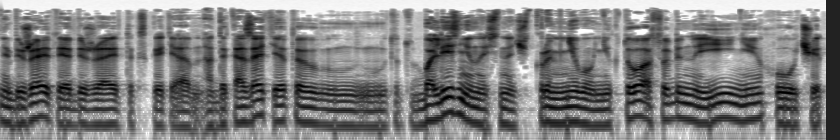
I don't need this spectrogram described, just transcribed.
обижает и обижает, так сказать, а, а доказать это, эту болезненность, значит, кроме него никто особенно и не хочет.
